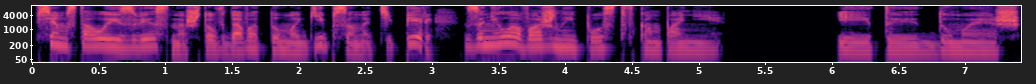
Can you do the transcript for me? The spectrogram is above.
всем стало известно, что вдова Тома Гибсона теперь заняла важный пост в компании. И ты думаешь,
